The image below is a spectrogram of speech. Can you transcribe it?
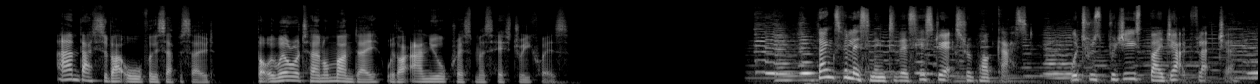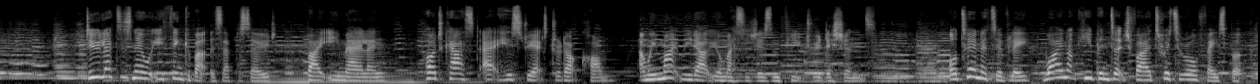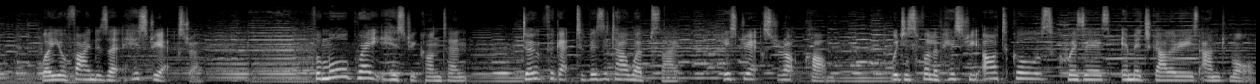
And that is about all for this episode, but we will return on Monday with our annual Christmas history quiz. Thanks for listening to this History Extra podcast, which was produced by Jack Fletcher. Do let us know what you think about this episode by emailing podcast at historyextra.com and we might read out your messages in future editions. Alternatively, why not keep in touch via Twitter or Facebook, where you'll find us at History Extra. For more great history content, don't forget to visit our website, historyextra.com, which is full of history articles, quizzes, image galleries, and more.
